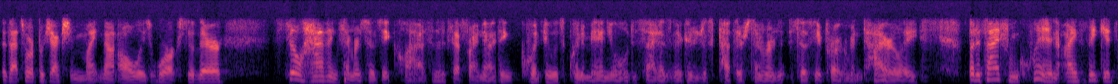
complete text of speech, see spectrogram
that that sort of projection might not always work. So they're still having summer associate classes, except right now I think it was Quinn Emanuel who decided they're going to just cut their summer associate program entirely. But aside from Quinn, I think it's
